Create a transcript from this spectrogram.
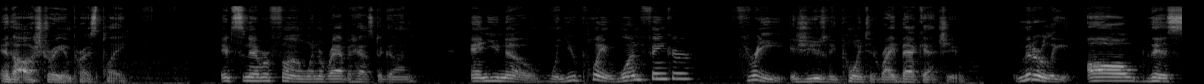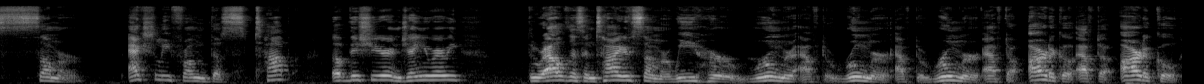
and the Australian press play. It's never fun when a rabbit has the gun. And you know, when you point one finger, three is usually pointed right back at you. Literally all this summer, actually from the top of this year in January, throughout this entire summer, we heard rumor after rumor after rumor after article after article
